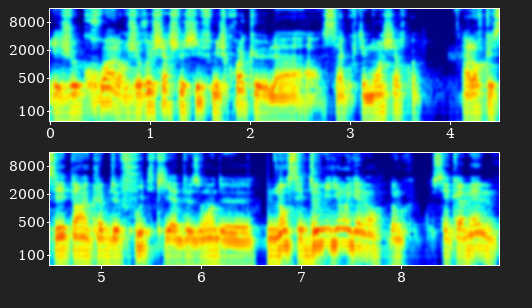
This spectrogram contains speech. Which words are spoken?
Et je crois, alors je recherche le chiffre, mais je crois que la, ça a coûté moins cher, quoi. Alors que c'est pas un club de foot qui a besoin de. Non, c'est 2 millions également. Donc c'est quand même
